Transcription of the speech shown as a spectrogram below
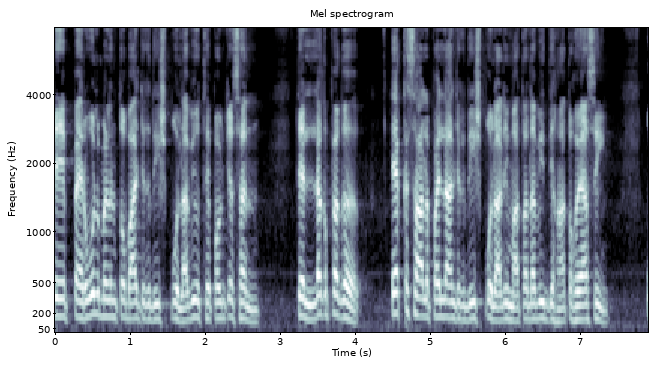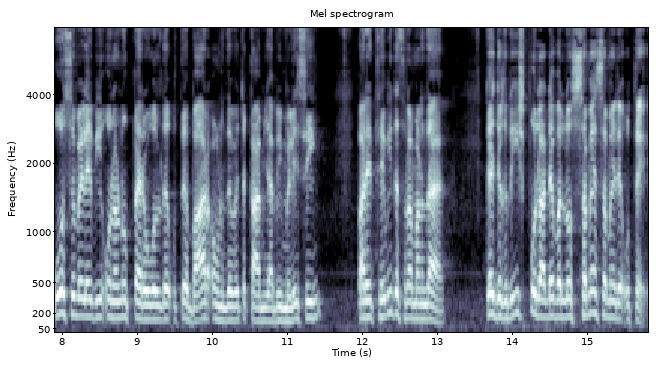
ਤੇ ਪੈਰੋਲ ਮਿਲਣ ਤੋਂ ਬਾਅਦ ਜਗਦੀਸ਼ ਭੋਲਾ ਵੀ ਉੱਥੇ ਪਹੁੰਚੇ ਸਨ ਤੇ ਲਗਭਗ 1 ਸਾਲ ਪਹਿਲਾਂ ਜਗਦੀਸ਼ ਭੋਲਾ ਦੀ ਮਾਤਾ ਦਾ ਵੀ ਦੇਹਾਂਤ ਹੋਇਆ ਸੀ। ਉਸ ਵੇਲੇ ਵੀ ਉਹਨਾਂ ਨੂੰ ਪੈਰੋਲ ਦੇ ਉੱਤੇ ਬਾਹਰ ਆਉਣ ਦੇ ਵਿੱਚ ਕਾਮਯਾਬੀ ਮਿਲੀ ਸੀ। ਪਰ ਇੱਥੇ ਵੀ ਦੱਸਣਾ ਬਣਦਾ ਹੈ ਕਿ ਜਗਦੀਸ਼ ਭੋਲਾ ਦੇ ਵੱਲੋਂ ਸਮੇਂ-ਸਮੇਂ ਦੇ ਉੱਤੇ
